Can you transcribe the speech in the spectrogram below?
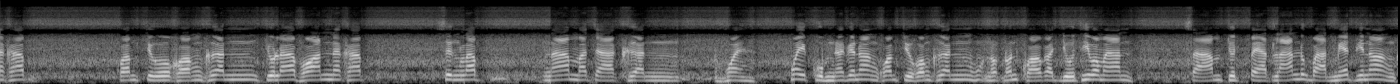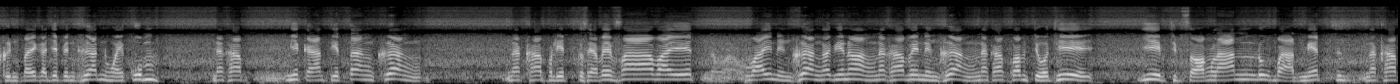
นะครับ ความจุของเขื่อนจุฬาภรนะครับ ซึ่งรับน้ำมาจากเขื่อนห้วยห้วยกลุ่มนะพี่น้องความจุของเขื่อนนนขวาวก็อยู่ที่ประมาณ 3.8 ล้านลูกบาทเมตรพี่น้องขึ้นไปก็จะเป็นเขื่อนห้วยกลุ่มนะครับ มีการติดตั้งเครื่องนะครับผลิตกระแสไฟฟ้าไว้ไว้หนึ่งเครื่องครับพี่น้องนะครับไว้หนึ่งเครื่องนะครับ ความจุที่ 22 ล้านลูกบาทเมตรนะครับ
